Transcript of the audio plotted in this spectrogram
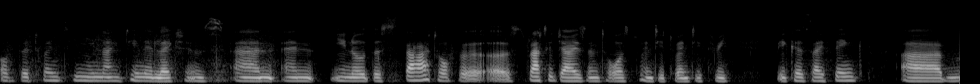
of the 2019 elections and, and you know, the start of strategizing towards 2023. Because I think um,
